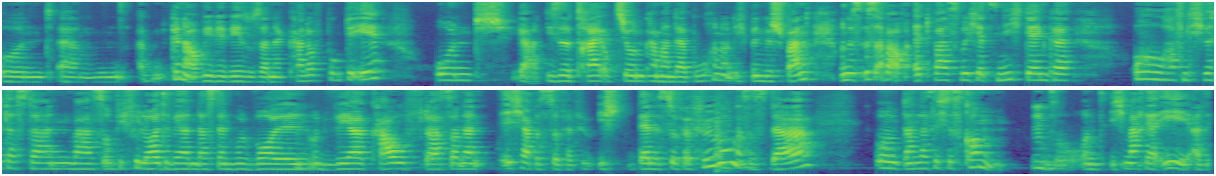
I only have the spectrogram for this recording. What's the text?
Und ähm, genau www.susannekaloff.de. Und ja, diese drei Optionen kann man da buchen und ich bin gespannt. Und es ist aber auch etwas, wo ich jetzt nicht denke, oh, hoffentlich wird das dann was und wie viele Leute werden das denn wohl wollen und wer kauft das, sondern ich habe es zur Verfügung, ich stelle es zur Verfügung, es ist da und dann lasse ich das kommen. Mhm. So und ich mache ja eh, also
